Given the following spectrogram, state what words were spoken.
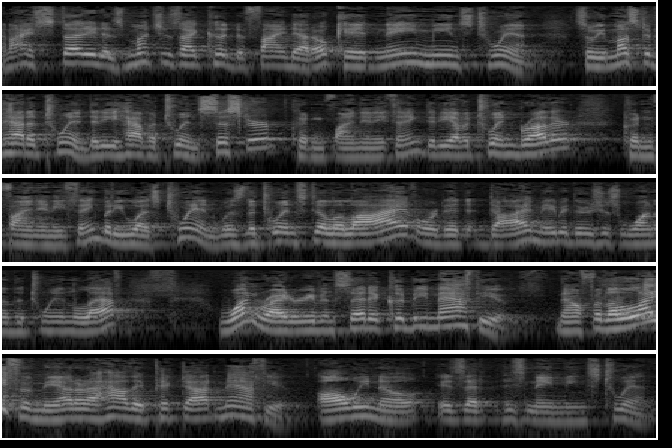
And I studied as much as I could to find out okay, name means twin. So he must have had a twin. Did he have a twin sister? Couldn't find anything. Did he have a twin brother? Couldn't find anything. But he was twin. Was the twin still alive or did it die? Maybe there's just one of the twin left. One writer even said it could be Matthew. Now, for the life of me, I don't know how they picked out Matthew. All we know is that his name means twin.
